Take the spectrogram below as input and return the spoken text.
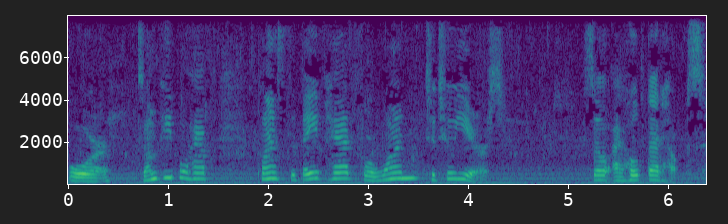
or some people have plants that they've had for one to two years. So I hope that helps.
